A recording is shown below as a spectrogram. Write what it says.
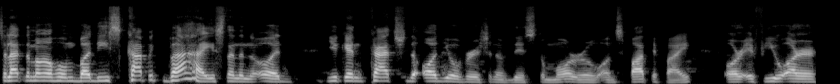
Sa lahat ng mga home buddies, kapitbahays na nanood, you can catch the audio version of this tomorrow on Spotify. Or if you are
